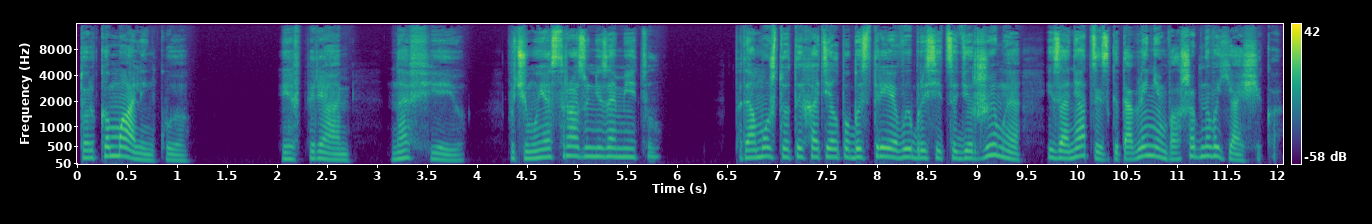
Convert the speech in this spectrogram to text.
только маленькую». И впрямь, на фею. Почему я сразу не заметил? Потому что ты хотел побыстрее выбросить содержимое и заняться изготовлением волшебного ящика.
